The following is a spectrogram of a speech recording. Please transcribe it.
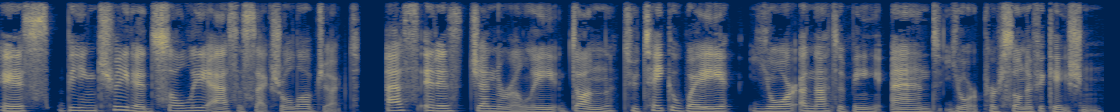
is being treated solely as a sexual object, as it is generally done to take away your anatomy and your personification.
